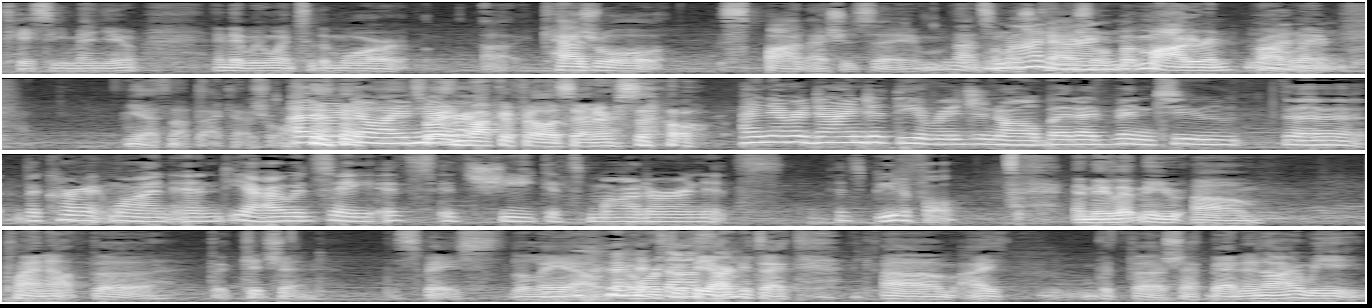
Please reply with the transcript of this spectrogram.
tasting menu, and then we went to the more uh, casual spot, I should say, not so much casual, but modern, probably. Modern. Yeah, it's not that casual. I don't know, I've it's right in Rockefeller Center, so I never dined at the original, but I've been to the the current one, and yeah, I would say it's it's chic, it's modern, it's it's beautiful. and they let me um, plan out the the kitchen, the space, the layout. I worked with the architect. Um, I with uh, Chef Ben and I we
